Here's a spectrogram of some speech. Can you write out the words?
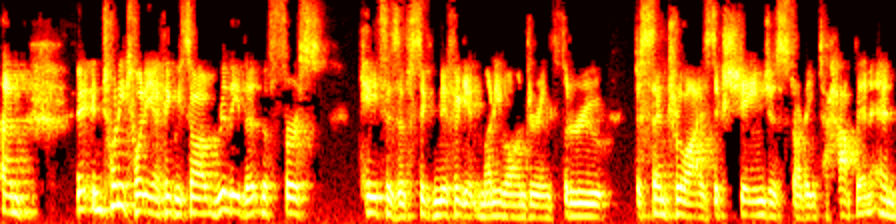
Um, in 2020, I think we saw really the, the first cases of significant money laundering through decentralized exchanges starting to happen. And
